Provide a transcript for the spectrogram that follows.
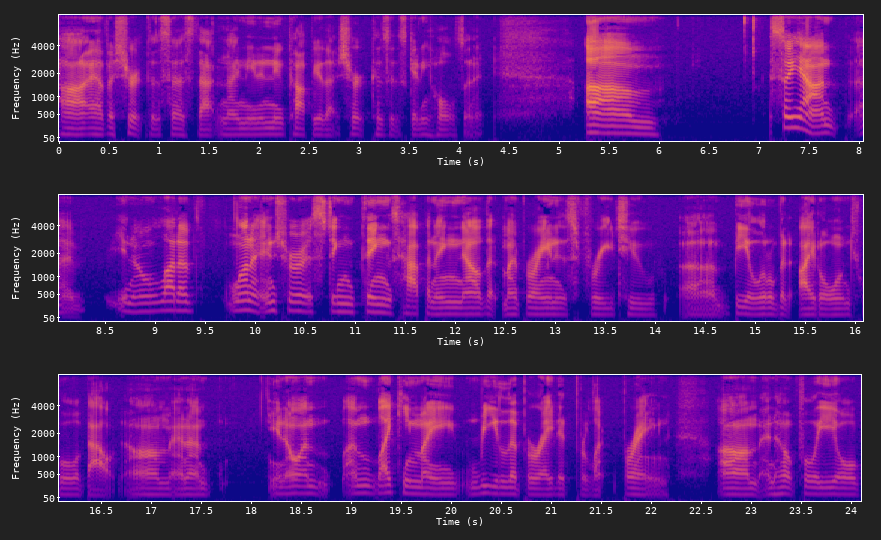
Uh, I have a shirt that says that, and I need a new copy of that shirt because it's getting holes in it. Um, so yeah, I'm, uh, you know, a lot of a lot of interesting things happening now that my brain is free to uh, be a little bit idle and tool about. Um, and I'm, you know, I'm I'm liking my reliberated brain, um, and hopefully you'll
